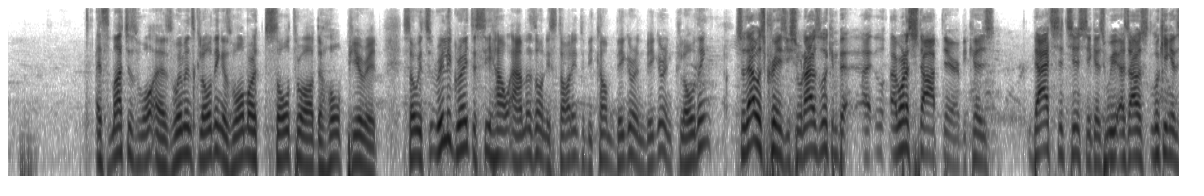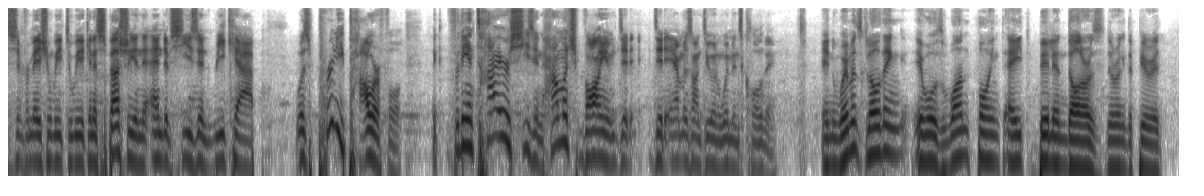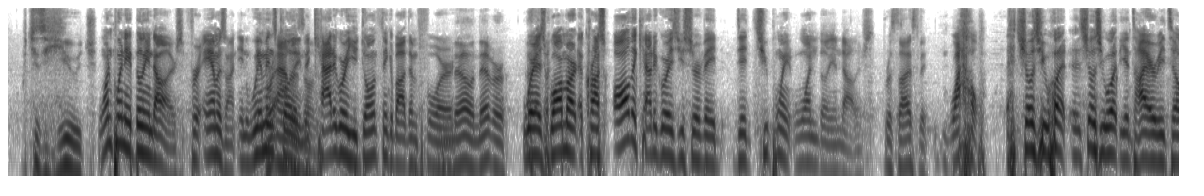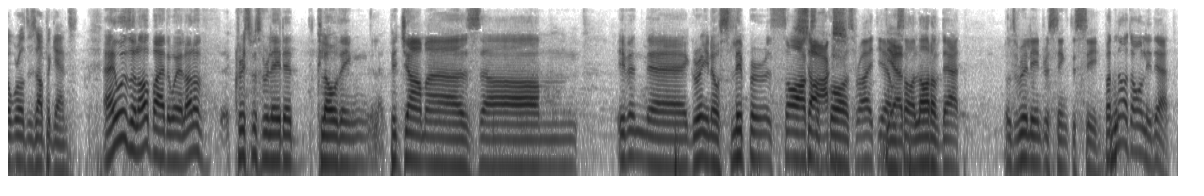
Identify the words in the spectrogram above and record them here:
as much as as women's clothing as Walmart sold throughout the whole period. So it's really great to see how Amazon is starting to become bigger and bigger in clothing. So that was crazy. So when I was looking, I, I want to stop there because that statistic, as we as I was looking at this information week to week, and especially in the end of season recap, was pretty powerful. Like for the entire season, how much volume did did Amazon do in women's clothing? In women's clothing, it was 1.8 billion dollars during the period, which is huge. 1.8 billion dollars for Amazon in women's for clothing, Amazon. the category you don't think about them for. No, never. whereas Walmart, across all the categories you surveyed, did 2.1 billion dollars. Precisely. Wow. It shows you what it shows you what the entire retail world is up against. And it was a lot, by the way, a lot of Christmas related clothing, like pajamas, um, even uh, you know slippers, socks, socks, of course, right? Yeah, yep. we saw a lot of that. It was really interesting to see. But not only that.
